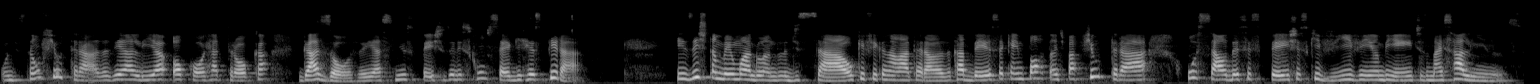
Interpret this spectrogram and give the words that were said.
onde são filtradas e ali ocorre a troca gasosa. E assim os peixes eles conseguem respirar. Existe também uma glândula de sal que fica na lateral da cabeça, que é importante para filtrar o sal desses peixes que vivem em ambientes mais salinos.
